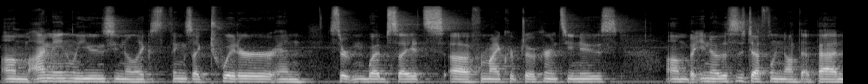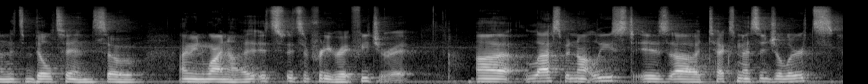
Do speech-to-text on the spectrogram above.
Um, I mainly use, you know, like things like Twitter and certain websites uh, for my cryptocurrency news. Um, but, you know, this is definitely not that bad, and it's built in, so I mean, why not? It's it's a pretty great feature, right? Uh, last but not least is uh, text message alerts.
